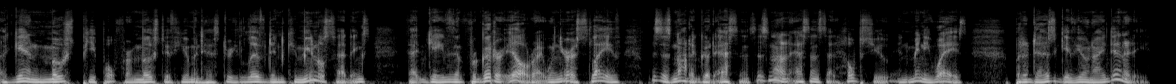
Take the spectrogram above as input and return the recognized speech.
again, most people for most of human history lived in communal settings that gave them, for good or ill, right? When you're a slave, this is not a good essence. This is not an essence that helps you in many ways, but it does give you an identity.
